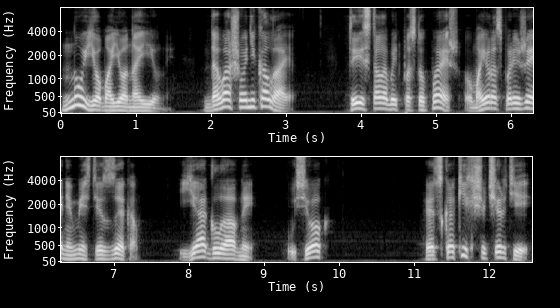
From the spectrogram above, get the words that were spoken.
«Ну, ё-моё, наивный! Да вашего Николая! Ты, стало быть, поступаешь в мое распоряжение вместе с зэком. Я главный. Усек? Это с каких еще чертей?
